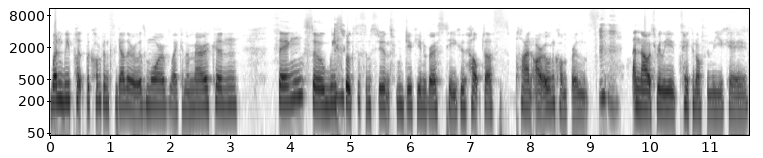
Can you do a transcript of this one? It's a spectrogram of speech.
when we put the conference together it was more of like an american thing so we Mhm. spoke to some students from duke university who helped us plan our own conference hmm and now it's really taken off in the uk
